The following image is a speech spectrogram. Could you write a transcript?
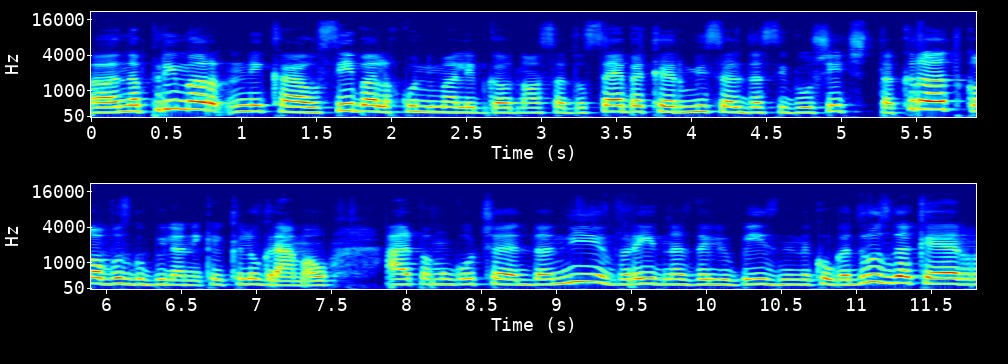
Uh, naprimer, neka oseba lahko nima lepega odnosa do sebe, ker misli, da si bo všeč takrat, ko bo izgubila nekaj kilogramov, ali pa mogoče, da ni vredna zdaj ljubezni nekoga drugega, ker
